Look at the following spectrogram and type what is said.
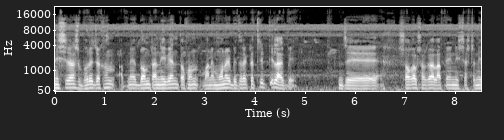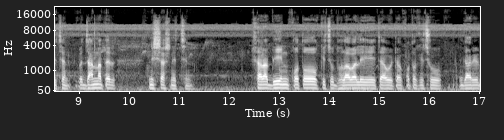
নিঃশ্বাস ভরে যখন আপনি দমটা নেবেন, তখন মানে মনের ভিতরে একটা তৃপ্তি লাগবে যে সকাল সকাল আপনি নিঃশ্বাসটা নিচ্ছেন জান্নাতের নিঃশ্বাস নিচ্ছেন। সারা দিন কত কিছু ধুলাবালি, এটা, ওইটা, কত কিছু, গাড়ির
